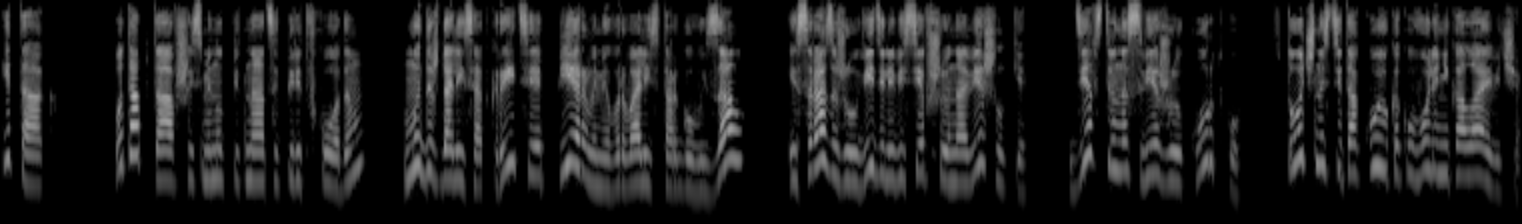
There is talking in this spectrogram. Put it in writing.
Итак, потоптавшись минут 15 перед входом, мы дождались открытия, первыми ворвались в торговый зал и сразу же увидели висевшую на вешалке девственно свежую куртку, в точности такую, как у Воли Николаевича,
